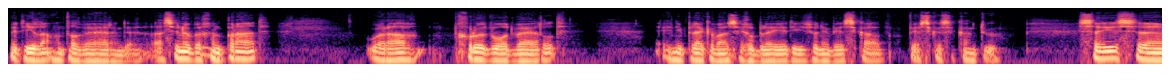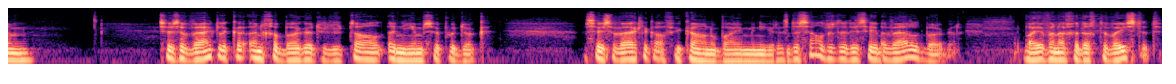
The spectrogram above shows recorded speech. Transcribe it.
met die hele aantal wêrelde. As jy nou begin praat oor haar groot word wêreld en die plekke waar sy gebly het, hier so in die Weskaap, Weskusse kant toe. Sy is ehm um, sy is 'n werklike ingeburgerde totaal inheemse produk. Sy is 'n werklike Afrikaan op baie maniere. Dieselfde as dit is 'n wêreldburger. Baie van haar gedigte wys dit.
